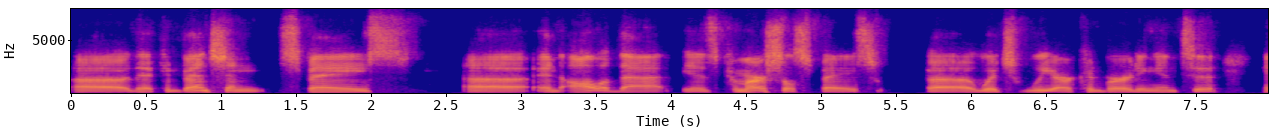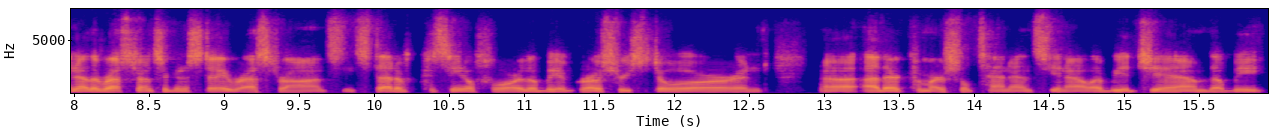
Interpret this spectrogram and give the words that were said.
uh, the convention space, uh, and all of that is commercial space, uh, which we are converting into. You know, the restaurants are going to stay restaurants instead of casino floor. There'll be a grocery store and uh, other commercial tenants. You know, there'll be a gym. There'll be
